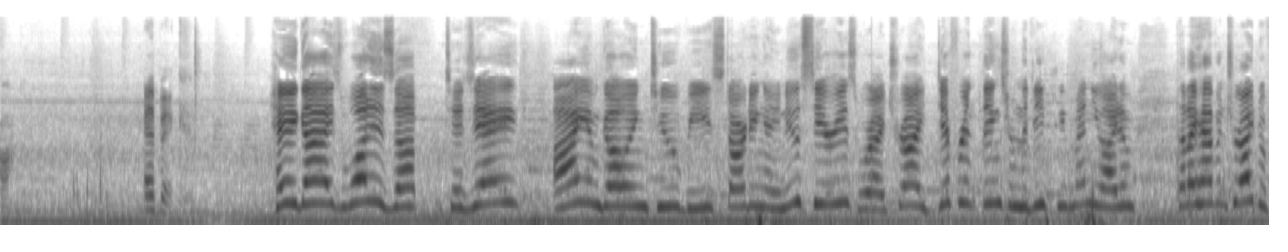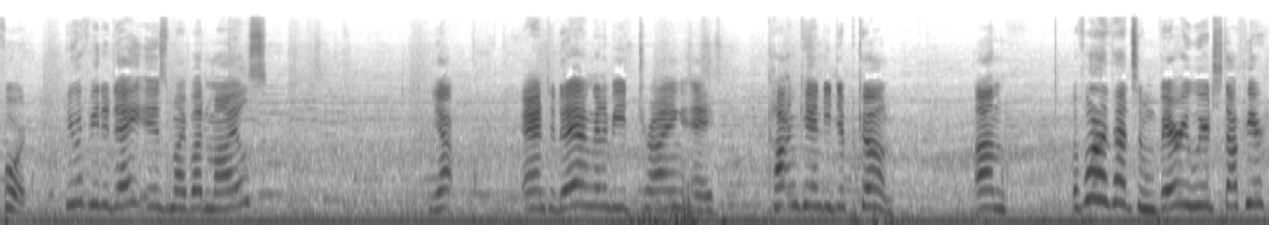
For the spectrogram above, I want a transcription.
rock. Epic. Hey guys, what is up? Today I am going to be starting a new series where I try different things from the DQ menu item that I haven't tried before. Here with me today is my bud Miles. Yep. And today I'm going to be trying a cotton candy dipped cone. Um, before I've had some very weird stuff here.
